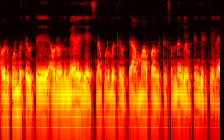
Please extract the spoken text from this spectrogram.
அவர் குடும்பத்தை விட்டு அவர் வந்து மேரேஜ் ஆயிடுச்சுன்னா குடும்பத்தை விட்டு அம்மா அப்பா விட்டு சொந்தங்களை விட்டு இங்கே இருக்கையில்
